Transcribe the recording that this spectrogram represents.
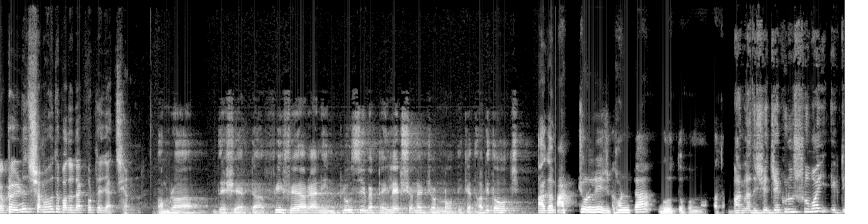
ডক্টর ইউনুস সম্ভবত পদত্যাগ করতে যাচ্ছেন। আমরা দেশে একটা ফ্রি ফেয়ার অ্যান্ড ইনক্লুসিভ একটা ইলেকশনের জন্য দিকে ধাবিত হচ্ছে। আগামী আটচল্লিশ ঘণ্টা গুরুত্বপূর্ণ। বাংলাদেশে যে কোনো সময় একটি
